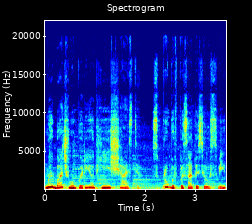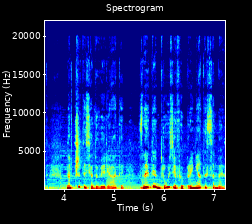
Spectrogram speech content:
ми бачимо період її щастя, спроби вписатися у світ, навчитися довіряти, знайти друзів і прийняти себе.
